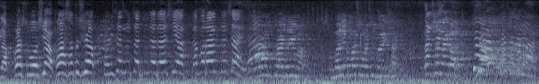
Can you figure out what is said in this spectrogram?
siap, kelas 2 siap, kelas 1 siap. Barisan Ustaz sudah siap. Laporan selesai. Sekarang saya terima. Kembali ke masing-masing barisan. Laksanakan. Siap, laksanakan.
